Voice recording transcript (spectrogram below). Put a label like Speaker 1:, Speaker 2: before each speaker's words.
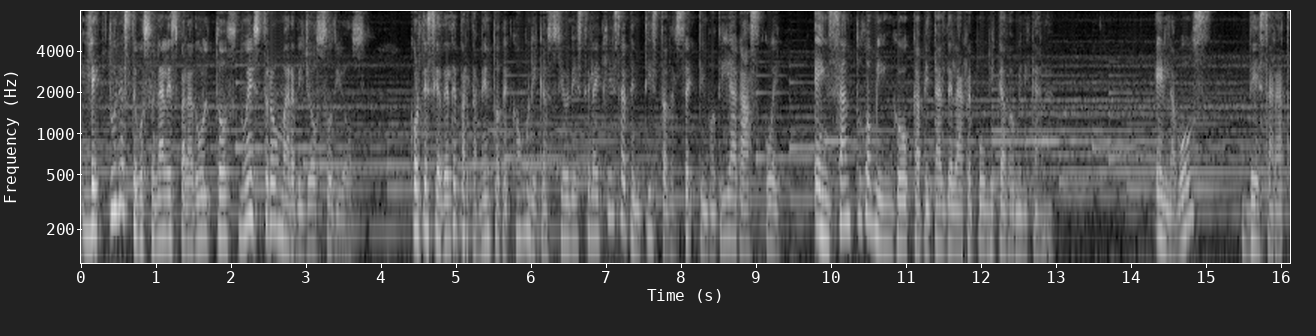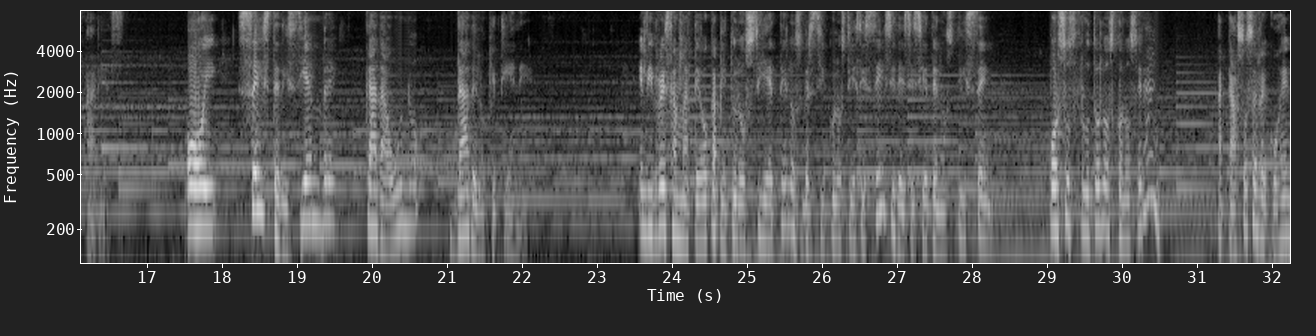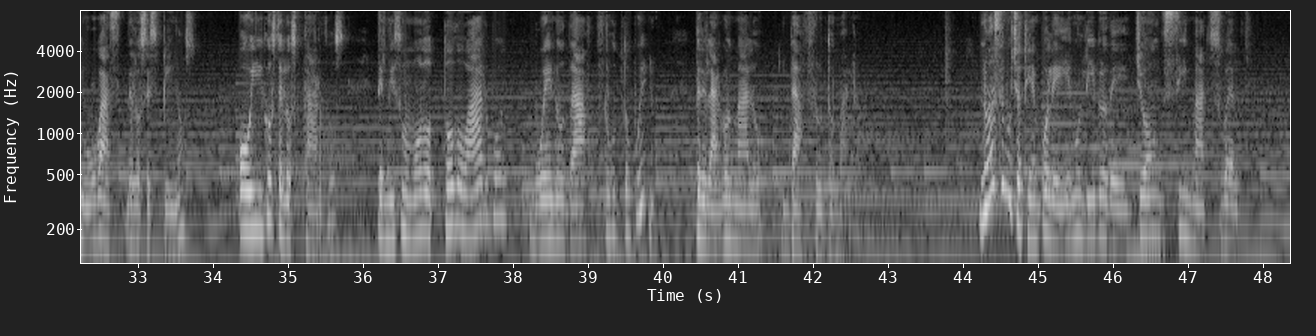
Speaker 1: Lecturas devocionales para adultos, nuestro maravilloso Dios. Cortesía del Departamento de Comunicaciones de la Iglesia Dentista del Séptimo Día Gascue, en Santo Domingo, capital de la República Dominicana. En la voz de Sarat Arias. Hoy, 6 de diciembre, cada uno da de lo que tiene. El libro de San Mateo capítulo 7, los versículos 16 y 17 nos dicen, por sus frutos los conocerán. ¿Acaso se recogen uvas de los espinos o higos de los cardos? Del mismo modo, todo árbol bueno da fruto bueno, pero el árbol malo da fruto malo. No hace mucho tiempo leí en un libro de John C. Maxwell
